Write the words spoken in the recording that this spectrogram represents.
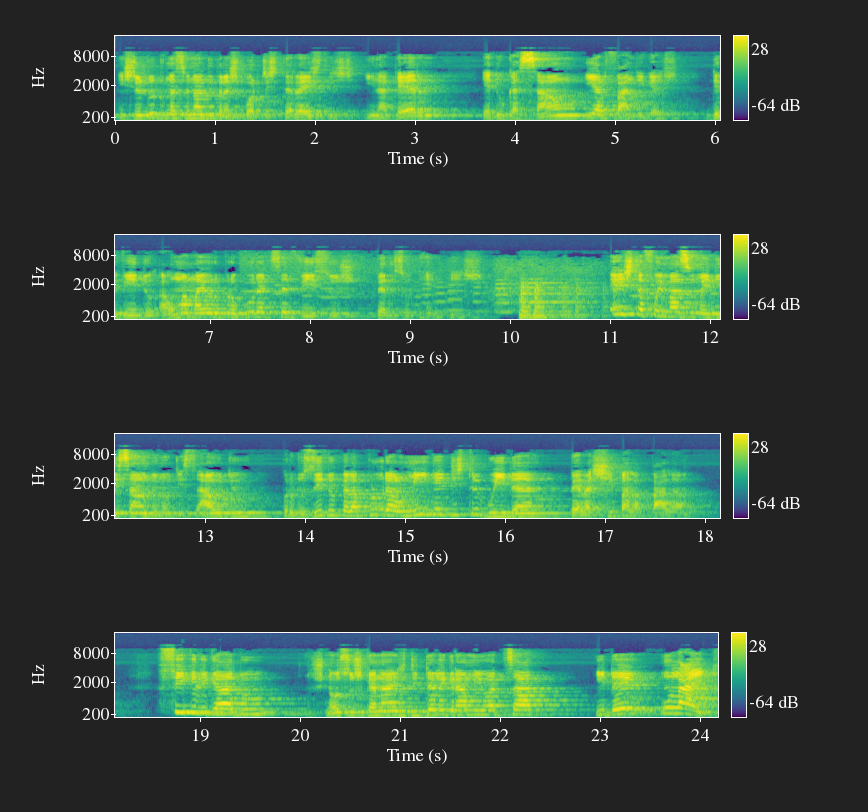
Instituto Nacional de Transportes Terrestres, INATER, educação e alfândegas devido a uma maior procura de serviços pelos utentes. Esta foi mais uma edição do Notícia Áudio, produzido pela Plural Media e distribuída pela Chipalapala. Fique ligado nos nossos canais de Telegram e WhatsApp e dê um like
